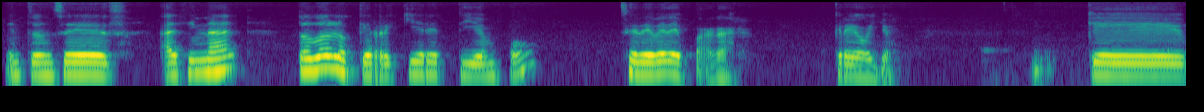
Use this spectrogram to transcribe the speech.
Entonces, al final, todo lo que requiere tiempo se debe de pagar, creo yo. Que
